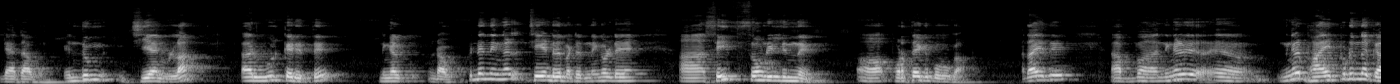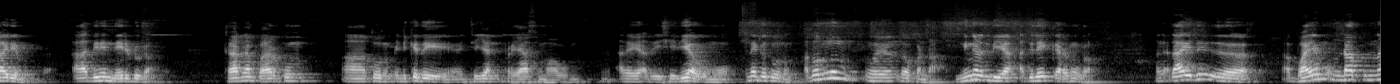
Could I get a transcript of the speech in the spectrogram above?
ഇല്ലാതാവും എന്തും ചെയ്യാനുള്ള ഒരു ഉൾക്കരുത്ത് നിങ്ങൾക്ക് ഉണ്ടാവും. പിന്നെ നിങ്ങൾ ചെയ്യേണ്ടത് മറ്റേ നിങ്ങളുടെ സേഫ് സോണിൽ നിന്ന് പുറത്തേക്ക് പോവുക. അതായത് നിങ്ങൾ നിങ്ങൾ ഭയപ്പെടുന്ന കാര്യം അതിനെ നേരിടുക. കാരണം പലർക്കും തോന്നും എനിക്കത് ചെയ്യാൻ പ്രയാസമാവും അത് അത് ശരിയാവുമോ എന്നൊക്കെ തോന്നും. അതൊന്നും നോക്കണ്ട. നിങ്ങൾ എന്ത് ചെയ്യുക? അതിലേക്ക് ഇറങ്ങുക. അതായത് ഭയം ഉണ്ടാക്കുന്ന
